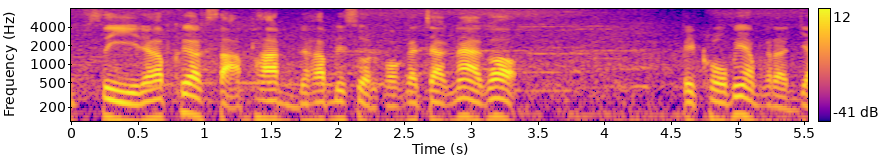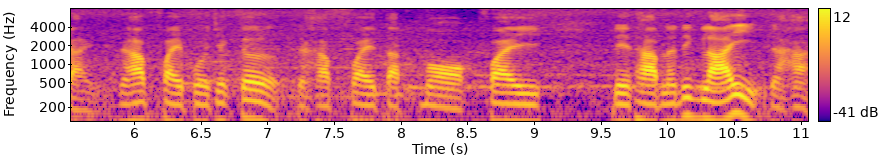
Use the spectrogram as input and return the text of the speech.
2014 นะครับ เครื่อง 3,000 นะครับ ในส่วนของกระจังหน้าก็เป็นโครเมียมขนาดใหญ่นะครับ ไฟโปรเจคเตอร์นะครับ ไฟตัดหมอก ไฟ Daytime Running Light นะฮะ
